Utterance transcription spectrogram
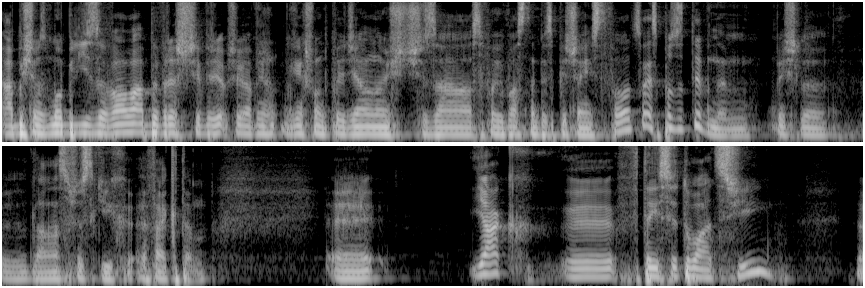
aby się zmobilizowała, aby wreszcie wzię- wzięła wię- większą odpowiedzialność za swoje własne bezpieczeństwo, co jest pozytywnym, myślę, y, dla nas wszystkich efektem. E, Jak y, w tej sytuacji e,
